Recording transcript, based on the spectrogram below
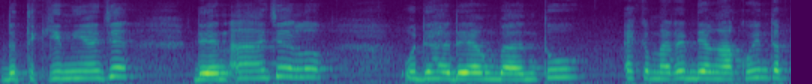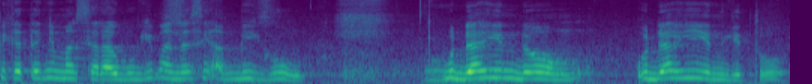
detik ini aja DNA aja loh. Udah ada yang bantu. Eh kemarin dia ngakuin tapi katanya masih ragu gimana sih ambigu. Udahin dong, udahin gitu.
